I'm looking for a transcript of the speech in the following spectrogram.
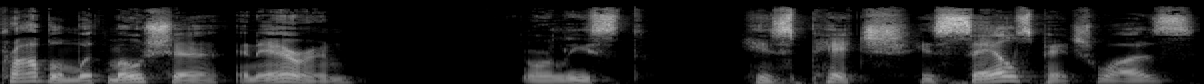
problem with Moshe and Aaron, or at least his pitch, his sales pitch was,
